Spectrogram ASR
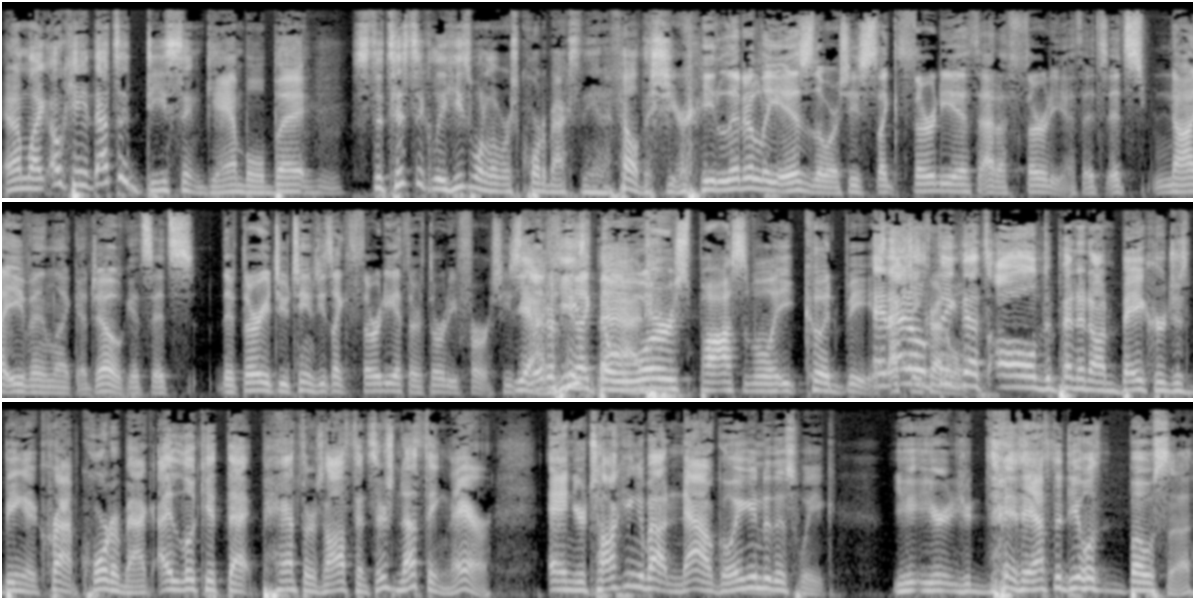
And I'm like, okay, that's a decent gamble, but mm-hmm. statistically, he's one of the worst quarterbacks in the NFL this year. He literally is the worst. He's like 30th out of 30th. It's it's not even like a joke. It's it's the 32 teams. He's like 30th or 31st. He's Yeah, literally he's like bad. the worst possible he could be. It's And I don't incredible. think that's all dependent on Baker just being a crap quarterback. I look at that Panthers offense. There's nothing there. And you're talking about now going into this week. You, you're, you're they have to deal with Bosa.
